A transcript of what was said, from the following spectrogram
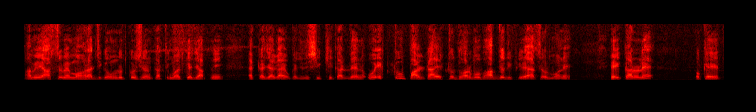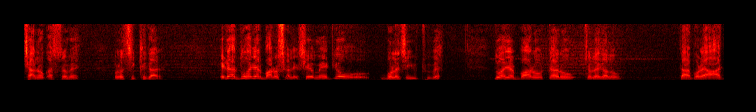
আমি আশ্রমে মহারাজজিকে অনুরোধ করেছিলেন কার্তিক মহারাজকে যে আপনি একটা জায়গায় ওকে যদি শিক্ষিকার দেন, ও একটু পাল্টায় একটু ধর্মভাব যদি ফিরে আসে ওর মনে, এই কারণে ওকে চানক আশ্রমে ওরা শিক্ষিকার। এটা দু হাজার বারো সালে, সে মেয়েটিও বলেছে ইউটিউবে দু হাজার বারো, তেরো চলে গেল। তারপরে আজ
